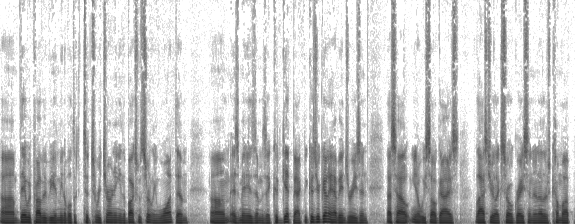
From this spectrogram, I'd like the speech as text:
um, they would probably be amenable to, to, to returning, and the Bucks would certainly want them um, as many of them as they could get back because you're going to have injuries, and that's how you know we saw guys last year like Cyril Grayson and others come up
